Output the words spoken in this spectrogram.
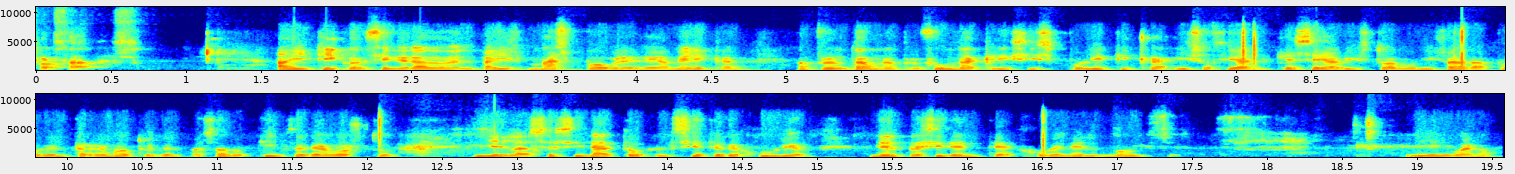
forzadas. Haití, considerado el país más pobre de América, afronta una profunda crisis política y social que se ha visto agudizada por el terremoto del pasado 15 de agosto y el asesinato el 7 de julio del presidente Jovenel Moïse. Y bueno,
